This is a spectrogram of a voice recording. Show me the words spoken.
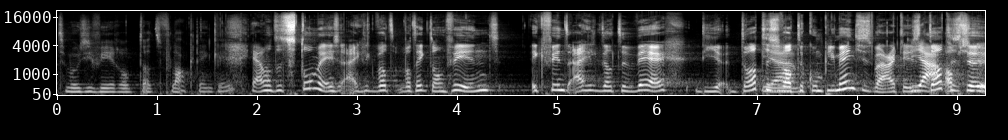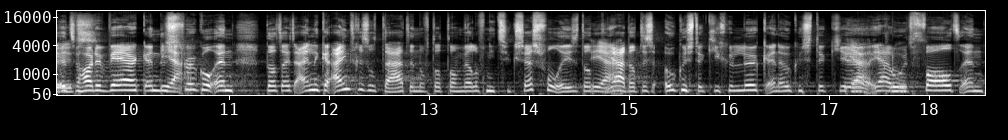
te motiveren op dat vlak, denk ik. Ja, want het stomme is eigenlijk, wat, wat ik dan vind... Ik vind eigenlijk dat de weg, die, dat is Ja. wat de complimentjes waard is. Ja, dat is de, het harde werk en de Ja. struggle. En dat uiteindelijke eindresultaat, en of dat dan wel of niet succesvol is... Dat, ja. Dat is ook een stukje geluk en ook een stukje Ja, hoe het valt. En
